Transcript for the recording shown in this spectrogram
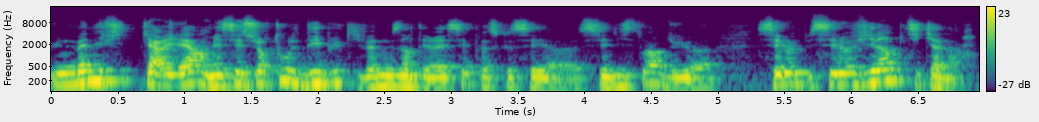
une magnifique carrière, mais c'est surtout le début qui va nous intéresser parce que c'est euh, l'histoire du. euh, c'est le, le vilain petit canard.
